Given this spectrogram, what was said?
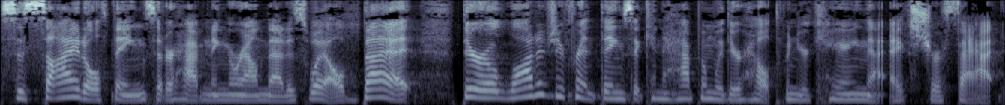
societal things that are happening around that as well. But there are a lot of different things that can happen with your health when you're carrying that extra fat.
